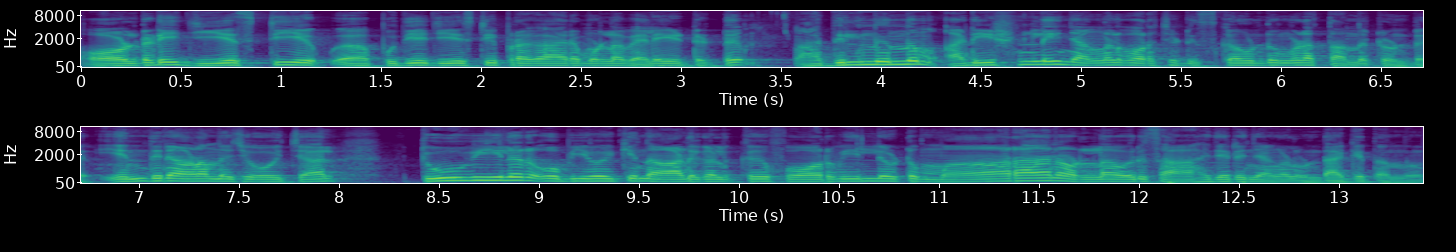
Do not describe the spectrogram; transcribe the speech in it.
already G S T പുതിയ ജി എസ് ടി പ്രകാരമുള്ള വിലയിട്ടിട്ട് അതിൽ നിന്നും അഡീഷണലി ഞങ്ങൾ കുറച്ച് ഡിസ്കൗണ്ടും കൂടെ തന്നിട്ടുണ്ട്. എന്തിനാണെന്ന് ചോദിച്ചാൽ ടു വീലർ ഉപയോഗിക്കുന്ന ആളുകൾക്ക് ഫോർ വീലിലോട്ട് മാറാനുള്ള ഒരു സാഹചര്യം ഞങ്ങൾ ഉണ്ടാക്കി തന്നു.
